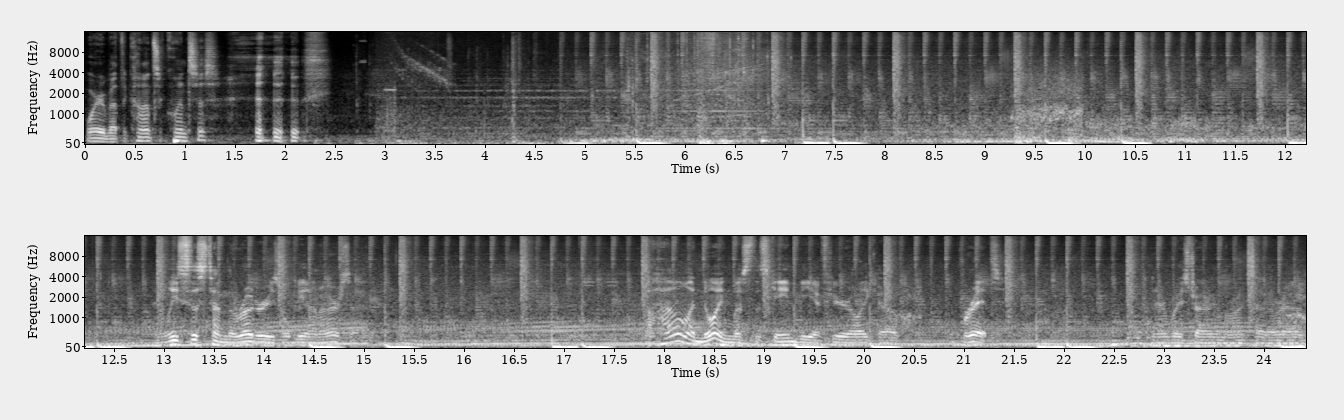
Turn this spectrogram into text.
worry about the consequences. At least this time the rotaries will be on our side. How annoying must this game be if you're like a Brit everybody's driving on the right side of the road?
